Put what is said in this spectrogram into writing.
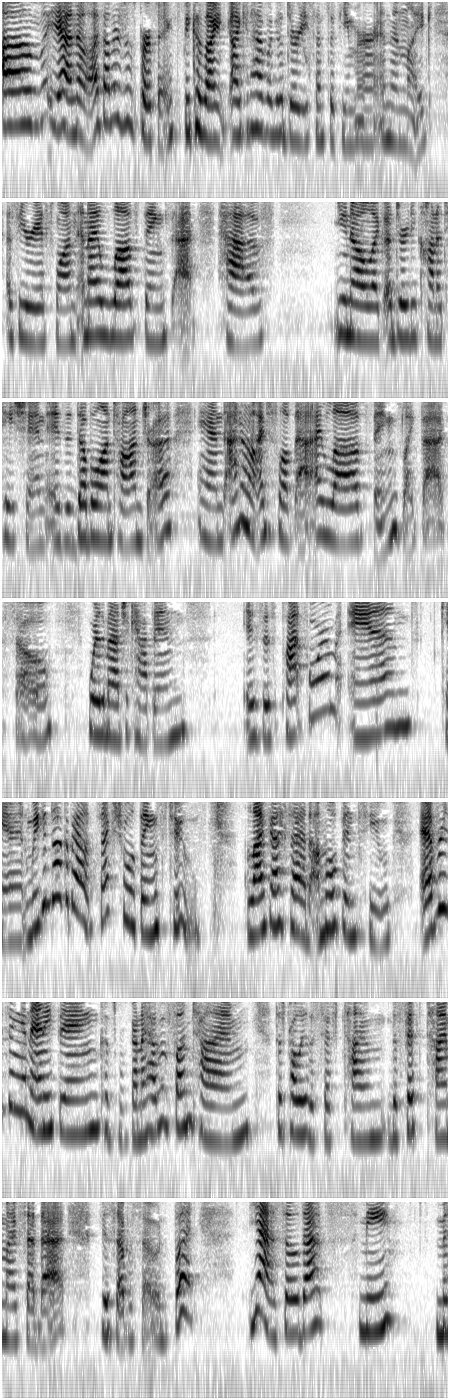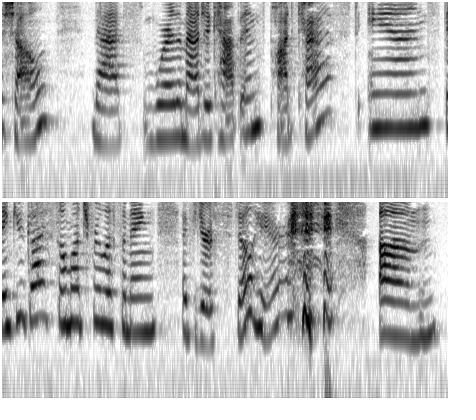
um, yeah, no, I thought it was just perfect because I, I can have like a dirty sense of humor and then like a serious one. And I love things that have, you know, like a dirty connotation is a double entendre. And I don't know, I just love that. I love things like that. So, where the magic happens is this platform and can we can talk about sexual things too like I said, I'm open to everything and anything because we're gonna have a fun time. That's probably the fifth time, the fifth time I've said that this episode. But yeah, so that's me, Michelle. That's where the magic happens podcast. And thank you guys so much for listening. If you're still here, um,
